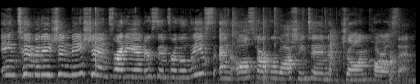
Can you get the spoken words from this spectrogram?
Intimidation Nation, Freddie Andersen for the Leafs. And All-Star for Washington, John Carlson.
